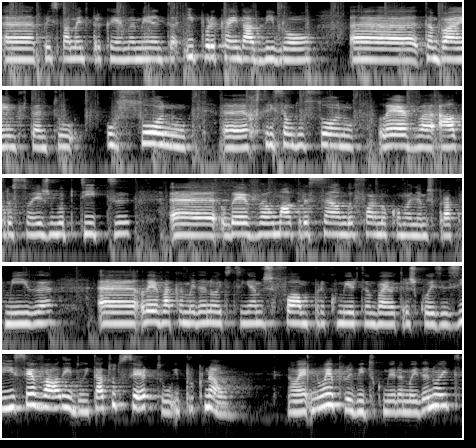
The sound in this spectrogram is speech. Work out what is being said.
Uh, principalmente para quem amamenta e para quem dá de biberon uh, também, portanto, o sono, uh, a restrição do sono leva a alterações no apetite, leva a uma alteração da forma como olhamos para a comida, uh, leva à cama da noite, tenhamos fome para comer também outras coisas. E isso é válido e está tudo certo. E por que não? Não é, não é proibido comer à meia da noite.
